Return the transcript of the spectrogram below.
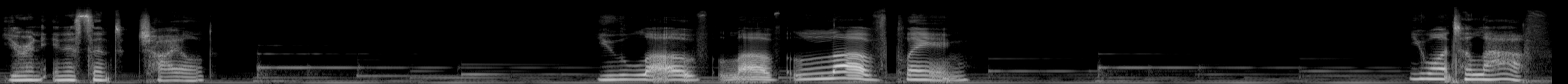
You're an innocent child. You love, love, love playing. You want to laugh.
